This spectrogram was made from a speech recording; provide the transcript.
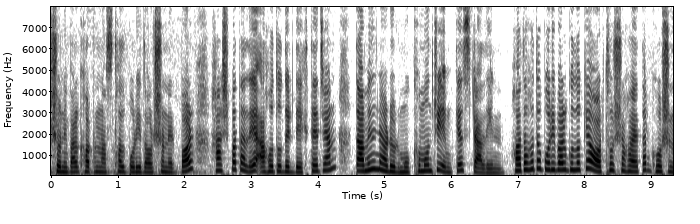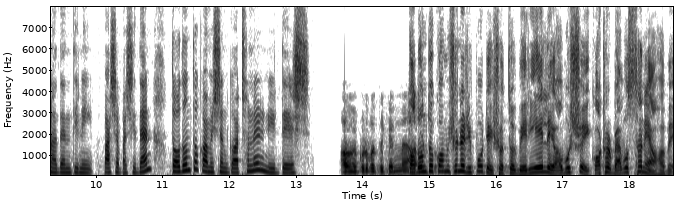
শনিবার ঘটনাস্থল পরিদর্শনের পর হাসপাতালে আহতদের দেখতে যান তামিলনাড়ুর মুখ্যমন্ত্রী এম কে স্টালিন। হতাহত পরিবারগুলোকে অর্থ সহায়তার ঘোষণা দেন তিনি। পাশাপাশি দেন তদন্ত কমিশন গঠনের নির্দেশ। அவங்க குடும்பத்துக்கு என்ன তদন্ত কমিশনের রিপোর্টে সত্য বেরিয়ে এলে অবশ্যই কঠোর ব্যবস্থা নেওয়া হবে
